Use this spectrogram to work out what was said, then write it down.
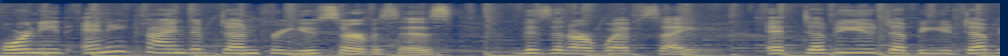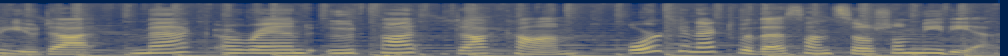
or need any kind of done for you services, visit our website at www.makarandutpat.com or connect with us on social media.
